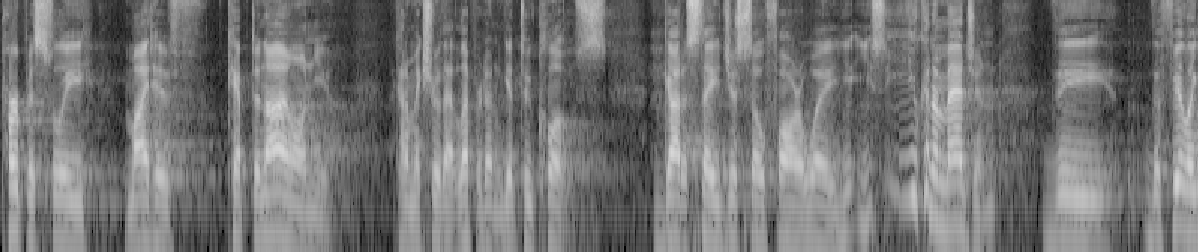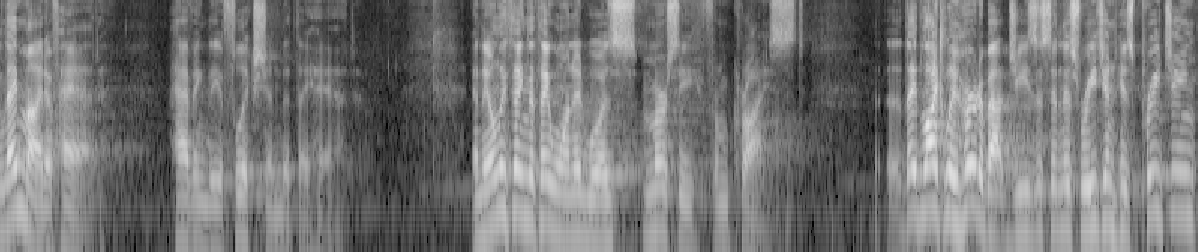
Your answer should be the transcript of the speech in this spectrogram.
purposefully might have kept an eye on you. Got to make sure that leper doesn't get too close. Got to stay just so far away. You, you, you can imagine the, the feeling they might have had having the affliction that they had. And the only thing that they wanted was mercy from Christ. Uh, they'd likely heard about Jesus in this region, his preaching,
